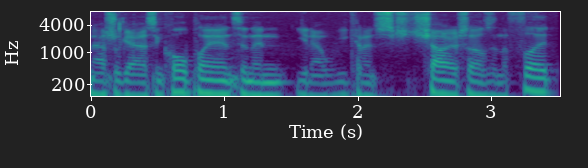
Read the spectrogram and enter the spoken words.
natural gas and coal plants, and then you know we kind of shot ourselves in the foot,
